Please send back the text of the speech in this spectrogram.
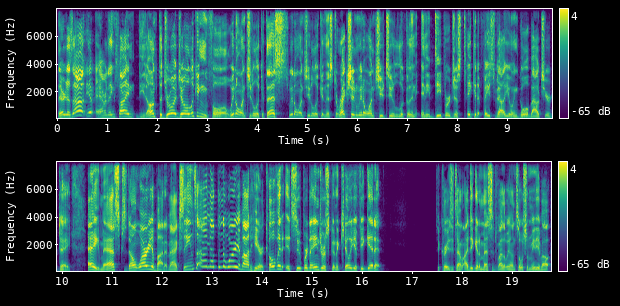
they're just, oh, yep, everything's fine. These aren't the droids you're looking for. We don't want you to look at this. We don't want you to look in this direction. We don't want you to look in any deeper. Just take it at face value and go about your day. Hey, masks, don't worry about it. Vaccines, ah, nothing to worry about here. COVID, it's super dangerous. Going to kill you if you get it. It's a crazy time. I did get a message, by the way, on social media about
